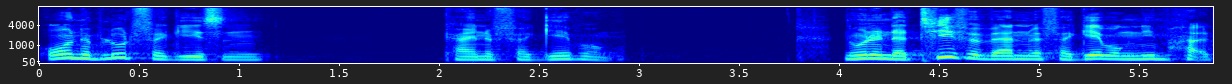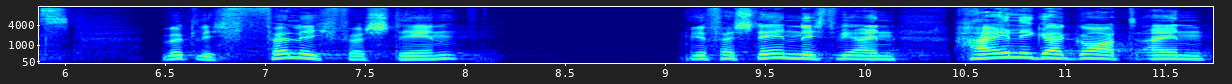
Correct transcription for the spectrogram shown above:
Ohne Blutvergießen keine Vergebung. Nun, in der Tiefe werden wir Vergebung niemals wirklich völlig verstehen. Wir verstehen nicht, wie ein heiliger Gott, ein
